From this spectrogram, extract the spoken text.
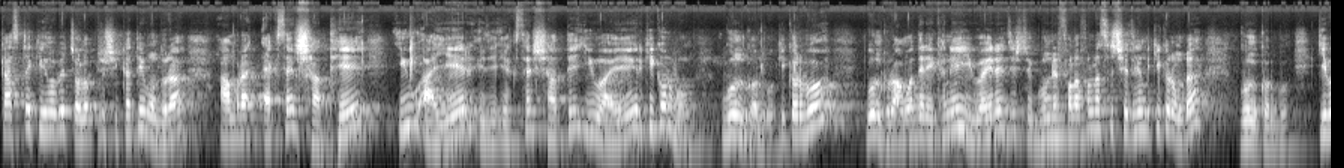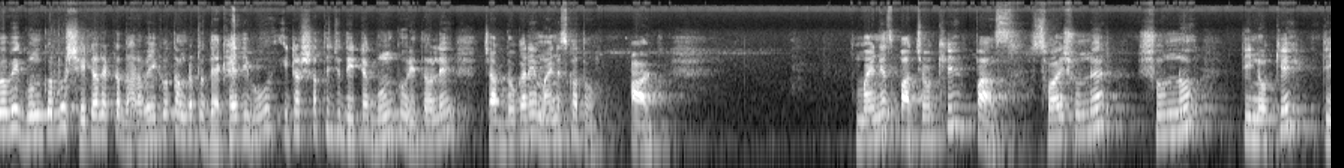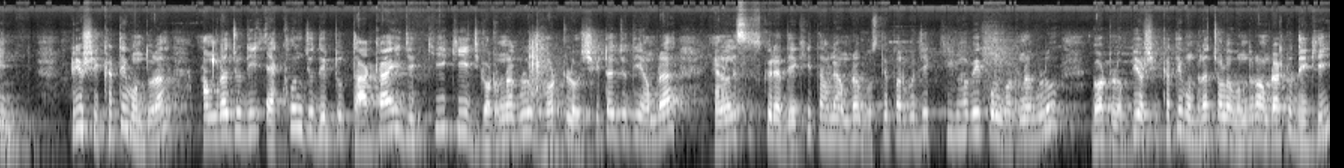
কাজটা কী হবে? চলো প্রিয় শিক্ষার্থী বন্ধুরা, আমরা এক্সের সাথে ইউআই এর, এই যে এক্সের সাথে ইউআই এর কী করব? গুণ করব। কি করব? গুণ করব। আমাদের এখানে ইউআই এর যে গুণের ফলাফল আছে, সেখানে কী করব আমরা? গুণ করব। কীভাবে গুণ করব? সেটার একটা ধারাবাহিকতা আমরা একটু দেখাই দিব। এটার সাথে যদি এটা গুণ করি, তাহলে চার দোকানে মাইনাস কত? আট। মাইনাস পাঁচ অক্ষে পাঁচ। ছয় শূন্যের শূন্য, তিন অক্ষে তিন। প্রিয় শিক্ষার্থী বন্ধুরা, আমরা যদি এখন যদি একটু তাকাই যে কি কি ঘটনাগুলো ঘটলো, সেটা যদি আমরা অ্যানালিসিস করে দেখি, তাহলে আমরা বুঝতে পারব যে কীভাবে কোন ঘটনাগুলো ঘটলো। প্রিয় শিক্ষার্থী বন্ধুরা, চলো বন্ধুরা, আমরা একটু দেখি।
